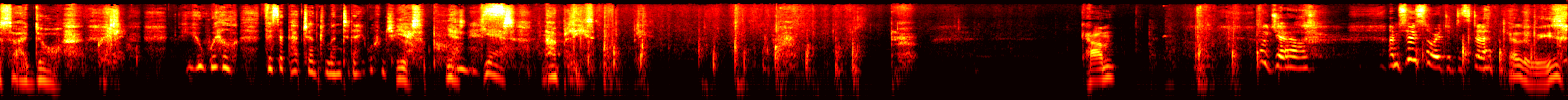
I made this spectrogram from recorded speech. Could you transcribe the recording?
The side door. Quickly. You will visit that gentleman today, won't you? Yes, yes, yes. Now, please. please. Come. Oh, Gerard, I'm so sorry to disturb. Eloise,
